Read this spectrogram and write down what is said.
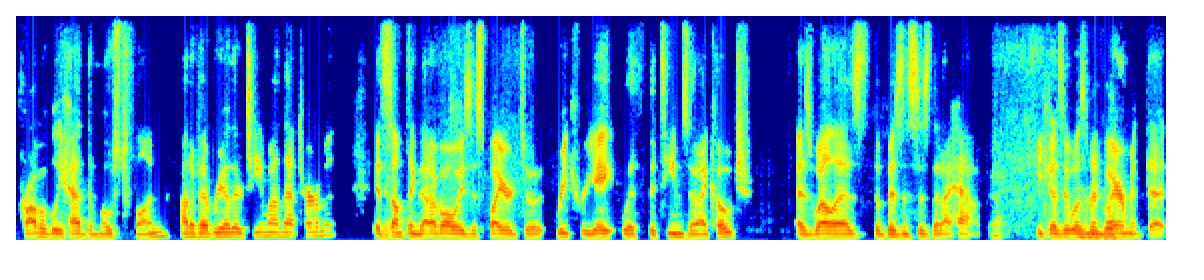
probably had the most fun out of every other team on that tournament. It's Yeah. something that I've always aspired to recreate with the teams that I coach, as well as the businesses that I have, Yeah. because it was an environment that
